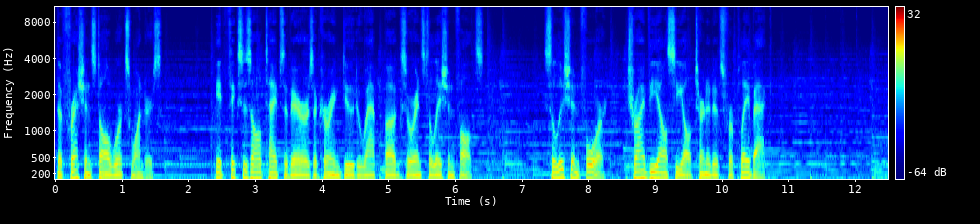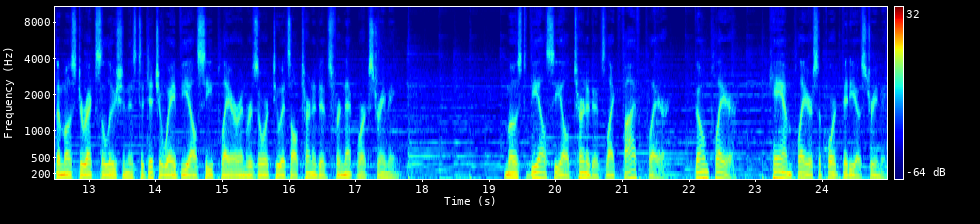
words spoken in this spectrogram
The fresh install works wonders. It fixes all types of errors occurring due to app bugs or installation faults. Solution 4, try VLC alternatives for playback. The most direct solution is to ditch away VLC player and resort to its alternatives for network streaming. Most VLC alternatives like 5 Player, GOM Player, KM Player support video streaming.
